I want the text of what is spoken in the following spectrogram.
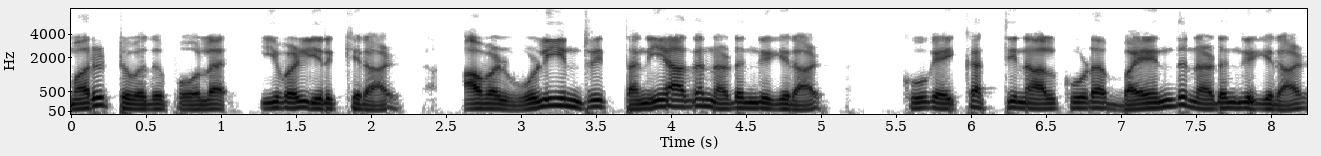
மருட்டுவது போல இவள் இருக்கிறாள். அவள் ஒளியின்றி தனியாக நடுங்குகிறாள். குகை கத்தினால் கூட பயந்து நடுங்குகிறாள்.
